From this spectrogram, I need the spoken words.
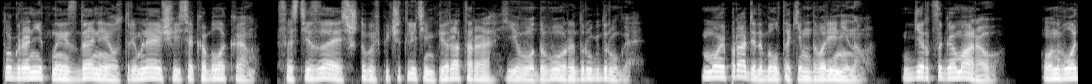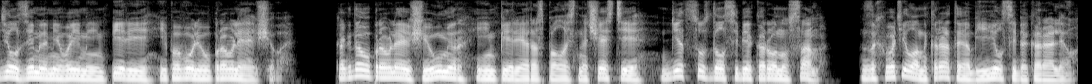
то гранитные здания, устремляющиеся к облакам, состязаясь, чтобы впечатлить императора, его двор и друг друга. Мой прадед был таким дворянином, герцогом Арау. Он владел землями во имя империи и по воле управляющего. Когда управляющий умер и империя распалась на части, дед создал себе корону сам, захватил Анкрат и объявил себя королем.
